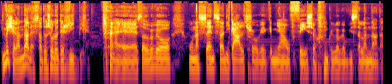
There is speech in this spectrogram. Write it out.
Invece l'andata è stato solo terribile. È stato proprio un'assenza di calcio che, che mi ha offeso quello che ho visto all'andata.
